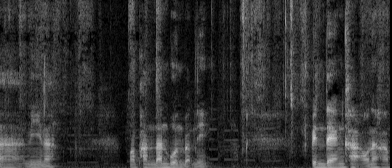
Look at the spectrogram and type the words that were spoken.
อ่านี่นะ มาพันด้านบนแบบนี้ เป็นแดงขาวนะครับ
